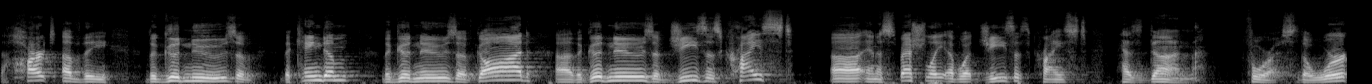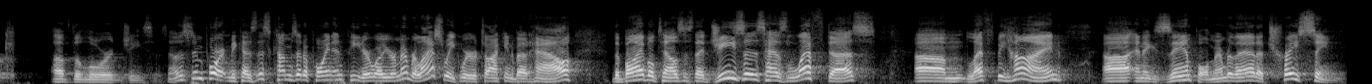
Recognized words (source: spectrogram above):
the heart of the, the good news of the kingdom, the good news of God, uh, the good news of Jesus Christ, and especially of what Jesus Christ has done for us, the work of the Lord Jesus. Now, this is important because this comes at a point in Peter. Well, you remember last week we were talking about how the Bible tells us that Jesus has left us, um, left behind uh, an example. Remember that? A tracing.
